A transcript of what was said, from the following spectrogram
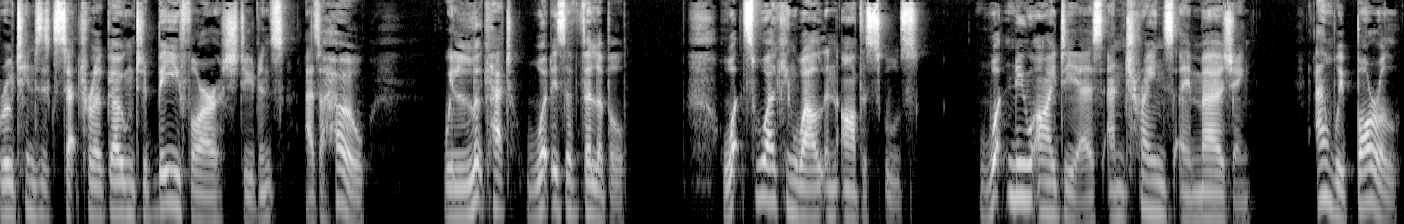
routines, etc., are going to be for our students as a whole, we look at what is available, what's working well in other schools, what new ideas and trends are emerging, and we borrow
